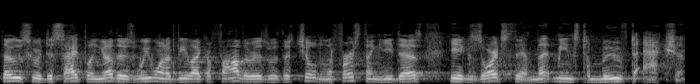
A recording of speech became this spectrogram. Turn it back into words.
those who are discipling others. We want to be like a father is with his children. The first thing he does, he exhorts them. That means to move to action.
